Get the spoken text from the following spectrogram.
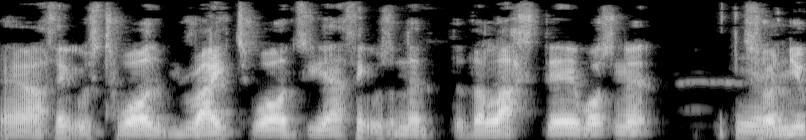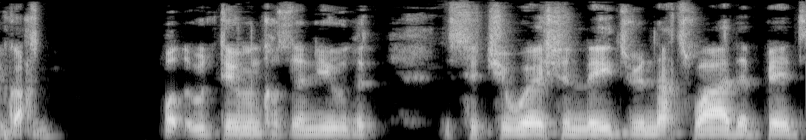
Uh, I think it was towards right towards yeah. I think it was on the the last day, wasn't it? So I knew what they were doing because they knew that the situation Leeds were in. That's why they bid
